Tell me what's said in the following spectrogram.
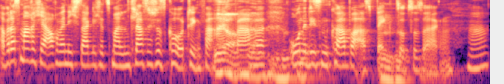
Aber das mache ich ja auch, wenn ich, sage ich jetzt mal, ein klassisches Coaching vereinbare, ja, ja. Mhm. ohne diesen Körperaspekt mhm. sozusagen. Ne?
